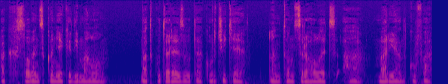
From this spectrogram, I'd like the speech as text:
Ak Slovensko niekedy malo matku Terezu, tak určite Anton Srholec a Marian Kufa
